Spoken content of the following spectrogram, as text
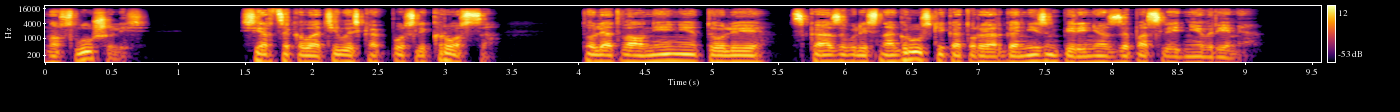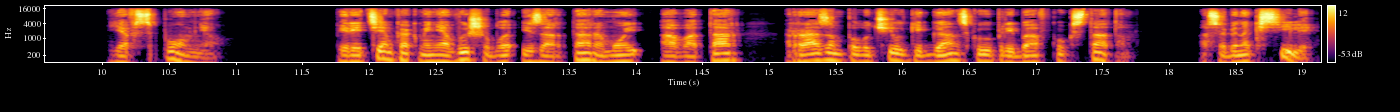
но слушались. Сердце колотилось, как после кросса. То ли от волнения, то ли сказывались нагрузки, которые организм перенес за последнее время. Я вспомнил. Перед тем, как меня вышибло из артара, мой аватар разом получил гигантскую прибавку к статам, особенно к силе,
